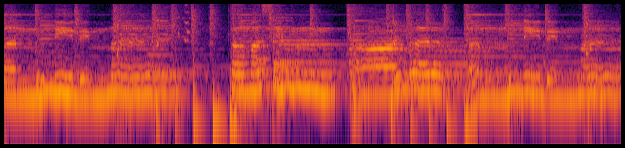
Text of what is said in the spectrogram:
തന്നിലിന്ന്. തമസിൻ താഴ്വര തന്നിലിന്ന്.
